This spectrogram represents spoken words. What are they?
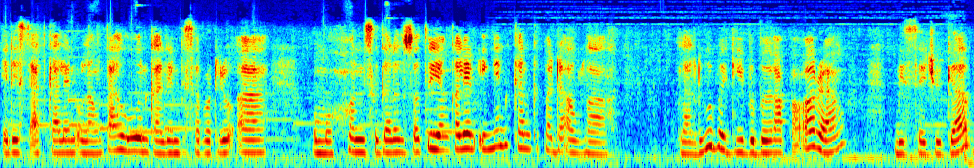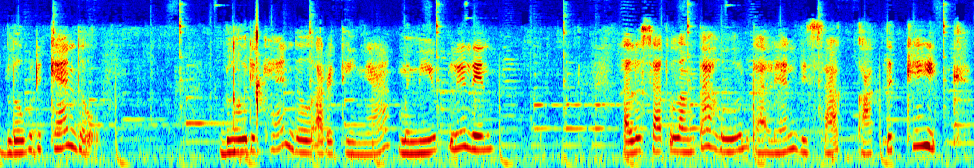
Jadi saat kalian ulang tahun, kalian bisa berdoa, memohon segala sesuatu yang kalian inginkan kepada Allah. Lalu bagi beberapa orang, bisa juga blow the candle. Blow the candle artinya meniup lilin. Lalu saat ulang tahun, kalian bisa cut the cake.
